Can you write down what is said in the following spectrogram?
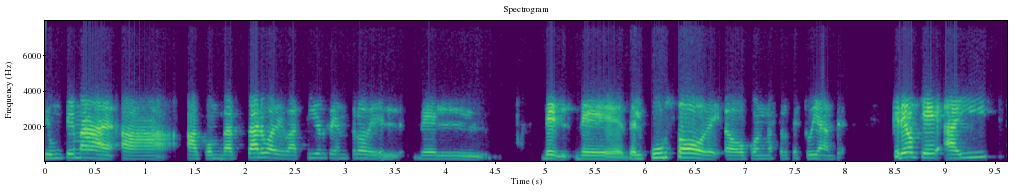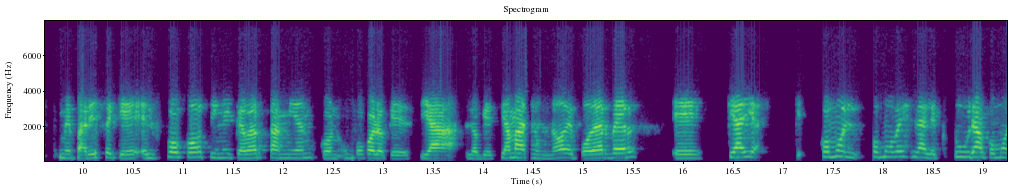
un tema a, conversar o a debatir dentro del, curso o, con nuestros estudiantes. Creo que ahí me parece que el foco tiene que ver también con un poco lo que decía, lo que decía Manu, ¿no? de poder ver eh, qué hay, cómo, cómo, ves la lectura, cómo,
